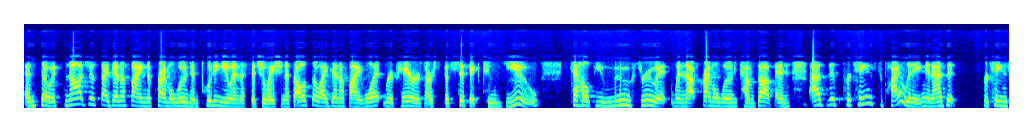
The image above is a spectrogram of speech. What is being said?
And so it's not just identifying the primal wound and putting you in the situation. It's also identifying what repairs are specific to you to help you move through it when that primal wound comes up. And as this pertains to piloting and as it pertains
